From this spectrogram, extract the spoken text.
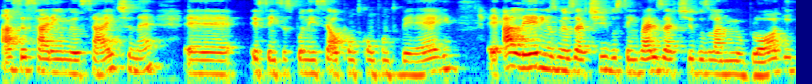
acessarem o meu site, né, é, essenciaexponencial.com.br, é, a lerem os meus artigos, tem vários artigos lá no meu blog,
